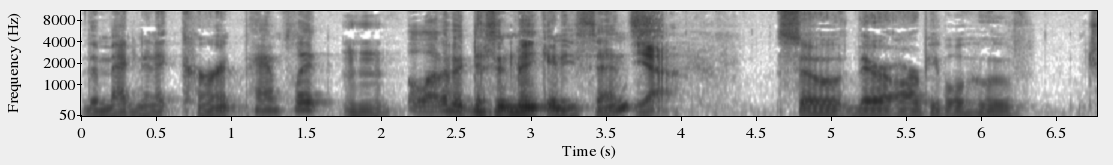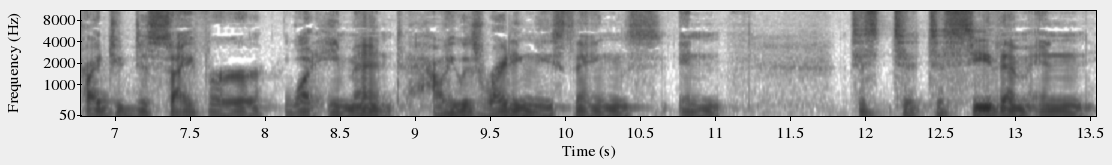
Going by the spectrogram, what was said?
the magnetic current pamphlet, a lot of it doesn't make any sense. Yeah. So there are people who have tried to decipher what he meant, how he was writing these things in to to, to see them in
